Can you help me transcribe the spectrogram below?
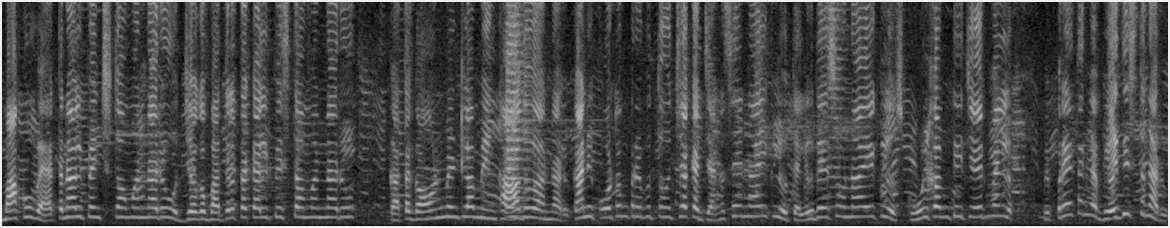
మాకు వేతనాలు పెంచుతామన్నారు ఉద్యోగ భద్రత కల్పిస్తామన్నారు. గత గవర్నమెంట్లో మేము కాదు అన్నారు. కానీ కూటమి ప్రభుత్వం వచ్చాక జనసేన నాయకులు తెలుగుదేశం నాయకులు స్కూల్ కమిటీ చైర్మన్లు విపరీతంగా వేధిస్తున్నారు.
